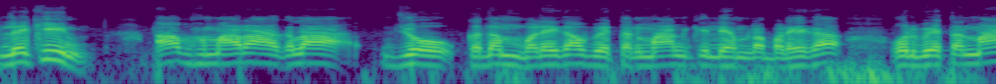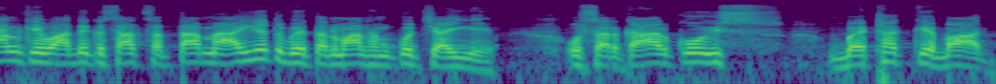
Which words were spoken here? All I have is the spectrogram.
लेकिन अब हमारा अगला जो कदम बढ़ेगा वेतनमान के लिए हमारा बढ़ेगा और वेतनमान के वादे के साथ सत्ता में आई है तो वेतनमान हमको चाहिए। और सरकार को इस बैठक के बाद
